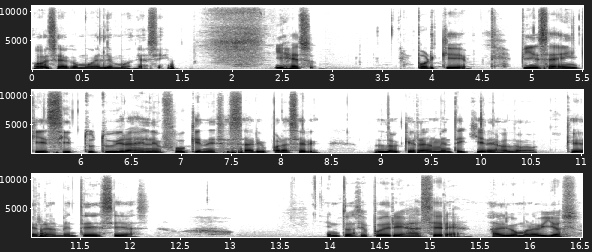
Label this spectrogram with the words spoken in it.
o sea, como el demonio así. Y es eso. Porque piensa en que si tú tuvieras el enfoque necesario para hacer lo que realmente quieres o lo que realmente deseas, entonces podrías hacer algo maravilloso,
